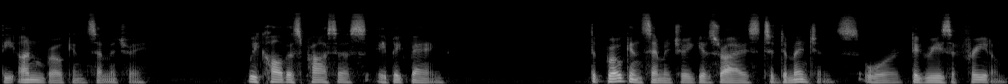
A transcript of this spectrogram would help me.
the unbroken symmetry. We call this process a Big Bang. The broken symmetry gives rise to dimensions, or degrees of freedom,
